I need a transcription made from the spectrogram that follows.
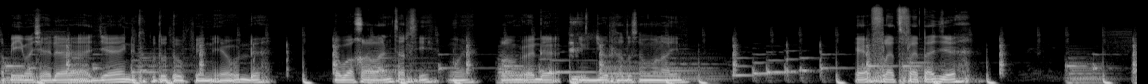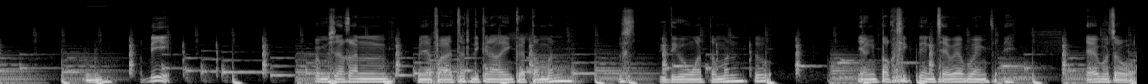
Tapi masih ada aja yang ditutup-tutupin. Ya udah. Gak bakal lancar sih semuanya. Kalau nggak ada jujur satu sama lain. Kayak flat-flat aja. Tapi kalau misalkan punya pacar dikenalin ke temen terus ditikung sama temen tuh yang toksik tuh yang cewek apa yang eh, cewek apa cowok?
